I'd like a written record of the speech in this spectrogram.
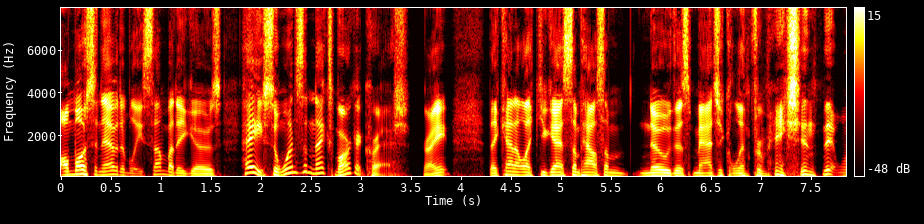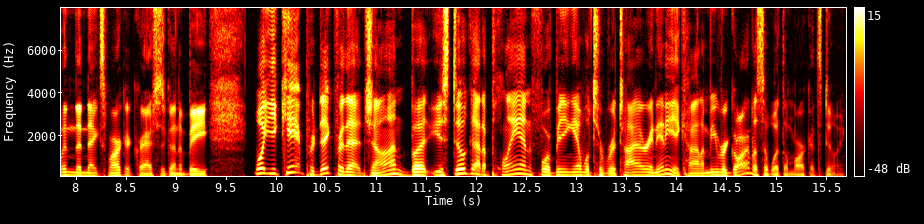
almost inevitably somebody goes, "Hey, so when's the next market crash?" Right? They kind of like you guys somehow some know this magical information that when the next market crash is going to be. Well, you can't predict for that, John, but you still got a plan for being able to retire in any economy regardless of what the market's doing.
